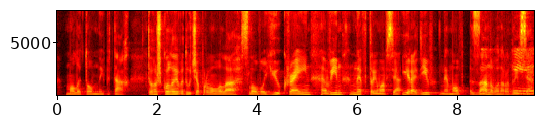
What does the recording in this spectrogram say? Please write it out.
– молитовний птах. Тож, коли ведуча промовила слово Ukraine, він не втримався і радів, немов заново народився.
